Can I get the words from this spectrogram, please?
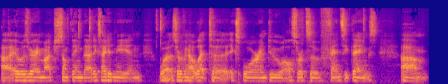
uh, it was very much something that excited me and was sort of an outlet to explore and do all sorts of fancy things. Um,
